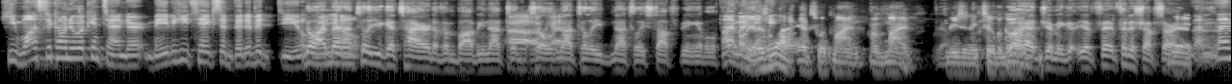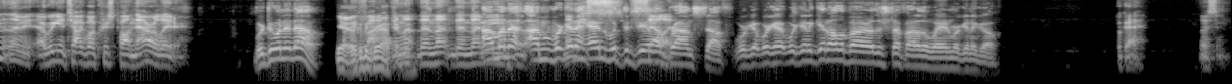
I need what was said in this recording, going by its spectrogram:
He wants to come to a contender. Maybe he takes a bit of a deal. No, I you meant know. until you get tired of him, Bobby. Not till, Oh, till okay. not till he not till he stops being able to play. Fine, Oh, yeah, there's a he- lot of ifs with mine of my Yeah. reasoning too. But go, go, ahead, Jimmy. Go, yeah, fi- finish up. Sorry, Yeah. Let, let, let me. Are we going to talk about Chris Paul now or later? we're doing it now. Yeah, look at the Fine. graphic. Then, let- then, let- then let me. I'm gonna. then I'm, we're gonna end with the Jaylen. Brown stuff. We're gonna we're gonna we're gonna get all of our other stuff out of the way, and we're gonna go. Okay. Listen,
